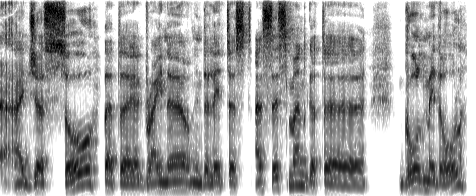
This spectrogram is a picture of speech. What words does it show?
I just saw that uh, Greiner in the latest assessment got a gold medal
